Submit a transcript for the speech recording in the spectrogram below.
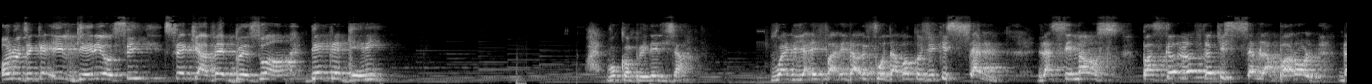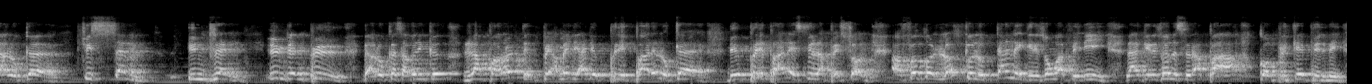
on nous dit qu'il guérit aussi ceux qui avaient besoin d'être guéris. Vous comprenez déjà? Il, faut d'abord que Jésus sème la sémence. Parce que lorsque tu sèmes la parole dans le cœur, tu sèmes une graine, une graine pure dans le cœur. Ça veut dire que la parole te permet de préparer le cœur, de préparer l'esprit de la personne. Afin que lorsque le temps de guérison va venir, la guérison ne sera pas compliquée lui.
